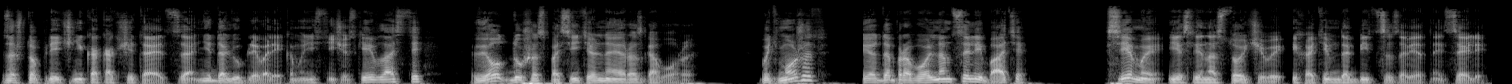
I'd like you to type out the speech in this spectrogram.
за что Плечника, как считается, недолюбливали коммунистические власти, вел душеспасительные разговоры. Быть может, и о добровольном целебате. Все мы, если настойчивы и хотим добиться заветной цели,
